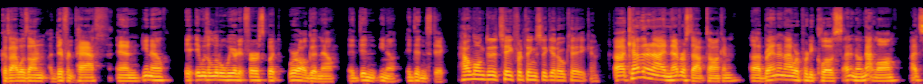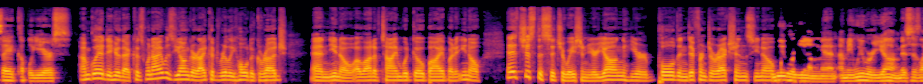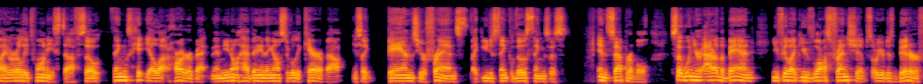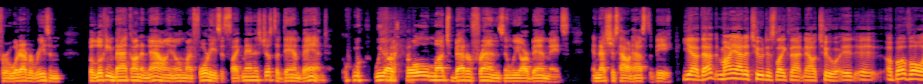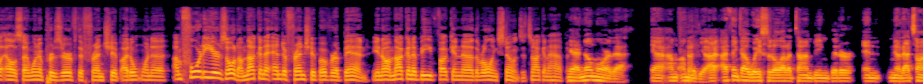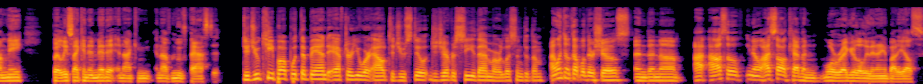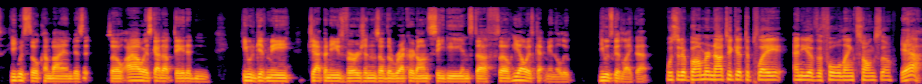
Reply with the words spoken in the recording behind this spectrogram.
because I was on a different path. And, you know, it, it, was a little weird at first, but we're all good now. It didn't, you know, it didn't stick. How long did it take for things to get okay again? Uh, Kevin and I never stopped talking. Uh, Brandon and I were pretty close. I don't know, not long. I'd say a couple years. I'm glad to hear that because when I was younger, I could really hold a grudge and, you know, a lot of time would go by, but, it, you know, and it's just the situation. You're young, you're pulled in different directions, you know. We were young, man. I mean, we were young. This is like early 20s stuff. So things hit you a lot harder back then. You don't have anything else to really care about. It's like bands, your friends. Like you just think of those things as inseparable. So when you're out of the band, you feel like you've lost friendships or you're just bitter for whatever reason. But looking back on it now, you know, in my 40s, it's like, man, it's just a damn band. we are so much better friends than we are bandmates and that's just how it has to be. Yeah, that my attitude is like that now too. It, it, above all else, I want to preserve the friendship. I don't want to. I'm 40 years old. I'm not going to end a friendship over a band. You know, I'm not going to be fucking uh, the Rolling Stones. It's not going to happen. Yeah, no more of that. Yeah, I'm, I'm with you. I, I think I wasted a lot of time being bitter, and you know that's on me. But at least I can admit it, and I can, and I've moved past it. Did you keep up with the band after you were out? Did you still did you ever see them or listen to them? I went to a couple of their shows, and then um, I, I, also, you know, I saw Kevin more regularly than anybody else. He would still come by and visit, so I always got updated, and he would give me Japanese versions of the record on CD and stuff. So he always kept me in the loop. He was good like that. Was it a bummer not to get to play any of the full length songs though? Yeah.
